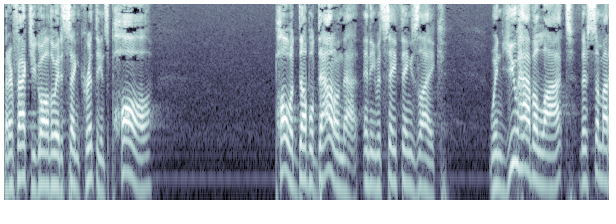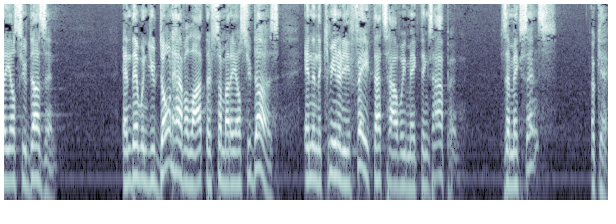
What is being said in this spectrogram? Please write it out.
Matter of fact, you go all the way to Second Corinthians, Paul Paul would double down on that and he would say things like, when you have a lot, there's somebody else who doesn't. And then when you don't have a lot, there's somebody else who does. And in the community of faith, that's how we make things happen. Does that make sense? Okay.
